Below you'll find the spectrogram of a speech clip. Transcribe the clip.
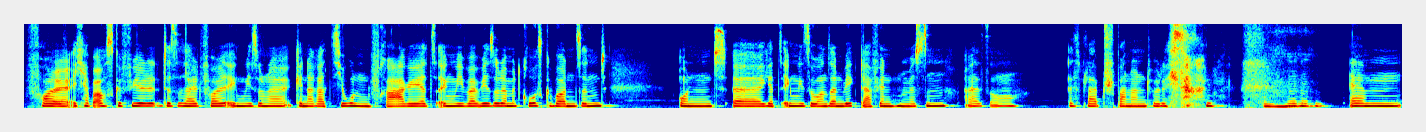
Voll. Ich habe auch das Gefühl, das ist halt voll irgendwie so eine Generationenfrage jetzt irgendwie, weil wir so damit groß geworden sind und äh, jetzt irgendwie so unseren Weg da finden müssen. Also es bleibt spannend, würde ich sagen. Ähm,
